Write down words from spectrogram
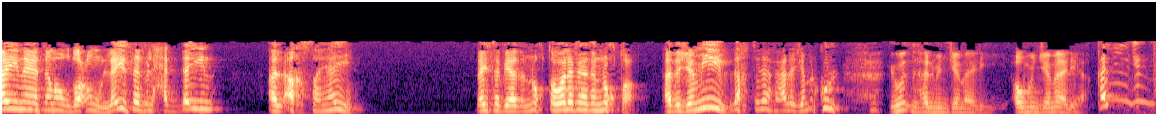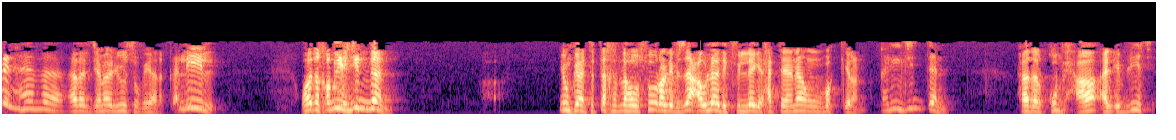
أين يتموضعون؟ ليس في الحدين الأقصيين. ليس في هذه النقطة ولا في هذه النقطة. هذا جميل لا اختلاف على جمال. كل يذهل من جماله أو من جمالها. قليل جدا هذا هذا الجمال يوسف هذا. قليل. وهذا قبيح جدا. يمكن أن تتخذ له صورة لإفزاع أولادك في الليل حتى يناموا مبكرا. قليل جدا. هذا القبح الإبليسي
